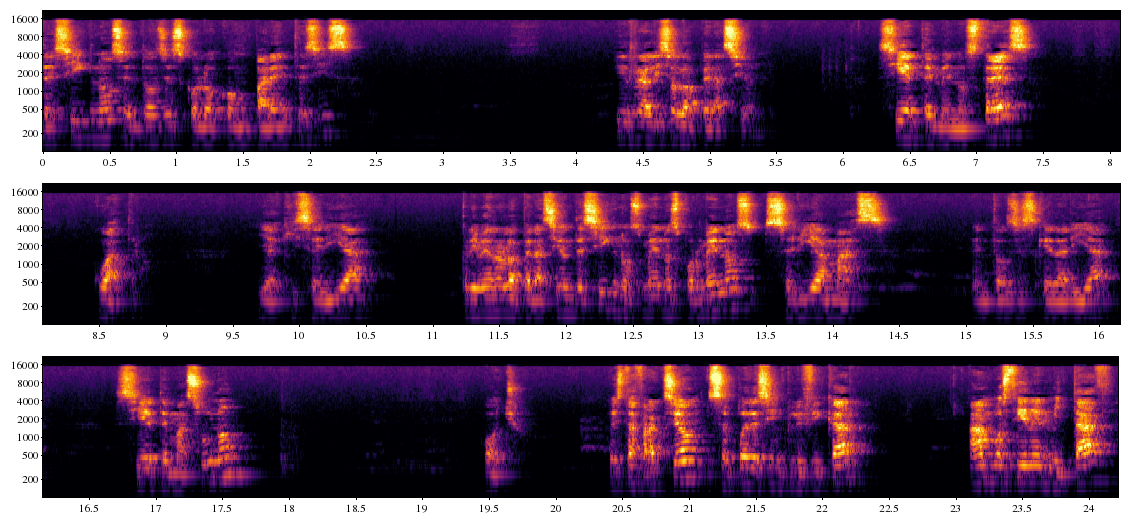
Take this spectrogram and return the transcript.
de signos, entonces coloco un paréntesis y realizo la operación. 7 menos 3, 4. Y aquí sería, primero la operación de signos, menos por menos, sería más. Entonces quedaría 7 más 1, 8. Esta fracción se puede simplificar. Ambos tienen mitad,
